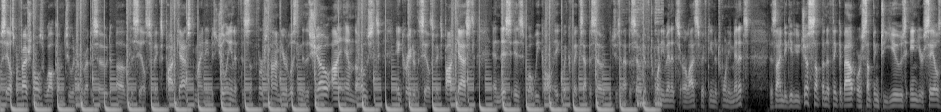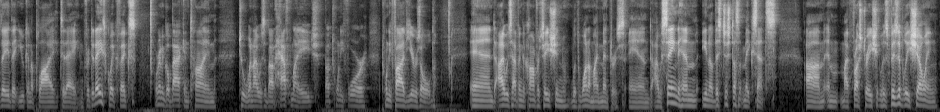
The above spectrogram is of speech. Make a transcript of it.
Sales professionals. Welcome to another episode of the Sales Fix podcast. My name is Julian. If this is the first time you're listening to the show, I am the host and creator of the Sales Fix podcast. And this is what we call a quick fix episode, which is an episode of 20 minutes or less, 15 to 20 minutes, designed to give you just something to think about or something to use in your sales day that you can apply today. And for today's quick fix, we're going to go back in time to when I was about half my age, about 24, 25 years old and I was having a conversation with one of my mentors, and I was saying to him, you know, this just doesn't make sense. Um, and my frustration was visibly showing.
